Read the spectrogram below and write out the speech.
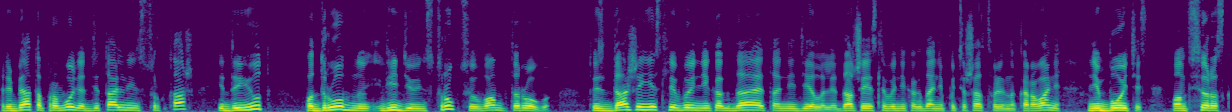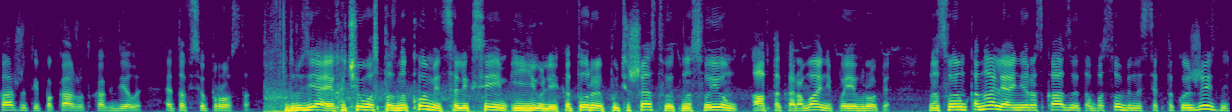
ребята проводят детальный инструктаж и дают подробную видеоинструкцию вам в дорогу. То есть даже если вы никогда это не делали, даже если вы никогда не путешествовали на караване, не бойтесь, вам все расскажут и покажут, как делать. Это все просто. Друзья, я хочу вас познакомить с Алексеем и Юлей, которые путешествуют на своем автокараване по Европе. На своем канале они рассказывают об особенностях такой жизни.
